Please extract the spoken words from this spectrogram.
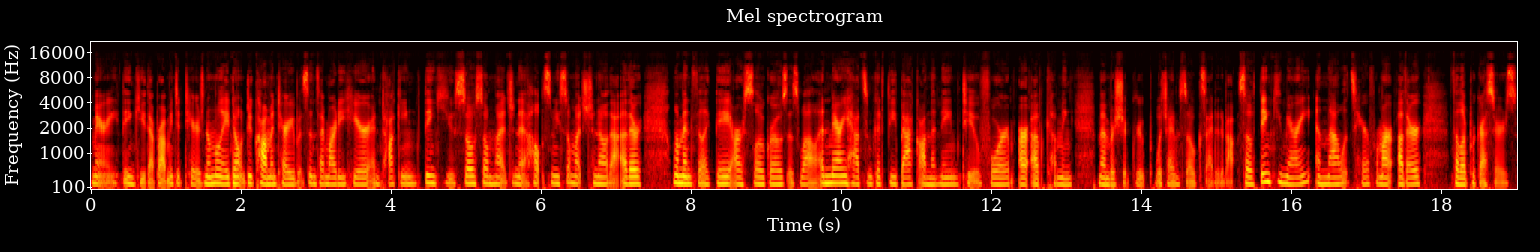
Mary, thank you. That brought me to tears. Normally, I don't do commentary, but since I'm already here and talking, thank you so, so much. And it helps me so much to know that other women feel like they are slow grows as well. And Mary had some good feedback on the name too for our upcoming membership group, which I'm so excited about. So thank you, Mary. And now let's hear from our other fellow progressors.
